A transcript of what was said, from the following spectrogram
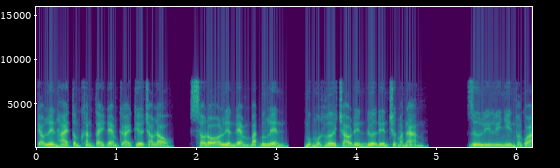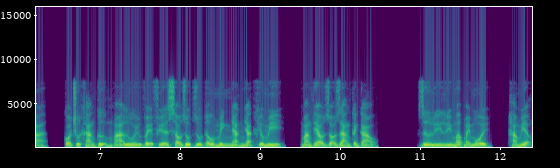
Kéo lên hai tấm khăn tay đem cái kia cháo đau sau đó liền đem bắt bưng lên, múc một hơi cháo đến đưa đến trước mặt nàng. Dư lý lý nhìn thoáng qua, có chút kháng cự mà lui về phía sau rụt rụt âu minh nhàn nhạt khiêu mi, mang theo rõ ràng cảnh cáo. Dư lý lý mấp máy môi, há miệng,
